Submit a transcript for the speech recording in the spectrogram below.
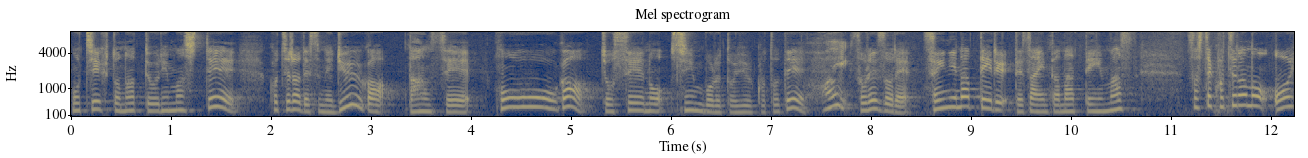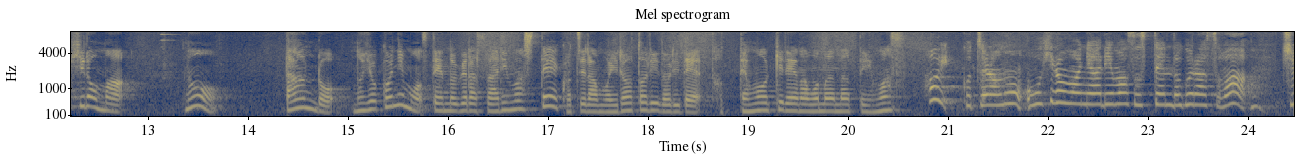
モチーフとなっておりましてこちらですね竜が男性鳳凰が女性のシンボルということで、はい、それぞれ対になっているデザインとなっています。そしてこちらの大広間の暖炉の横にもステンドグラスありましてこちらも色とりどりでとっても綺麗なものになっています。はいこちらの大広間にありますステンドグラスは中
